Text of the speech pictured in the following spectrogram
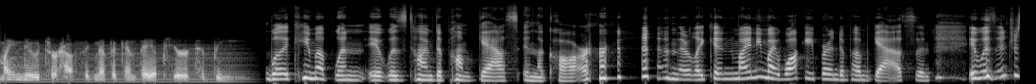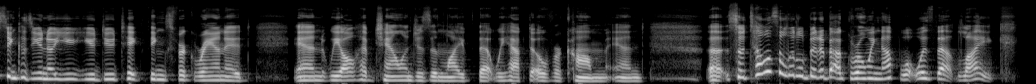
minute or how significant they appear to be. Well, it came up when it was time to pump gas in the car. and they're like, "Can I need my walkie friend to pump gas?" And it was interesting because you know you you do take things for granted, and we all have challenges in life that we have to overcome. And uh, so, tell us a little bit about growing up. What was that like?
